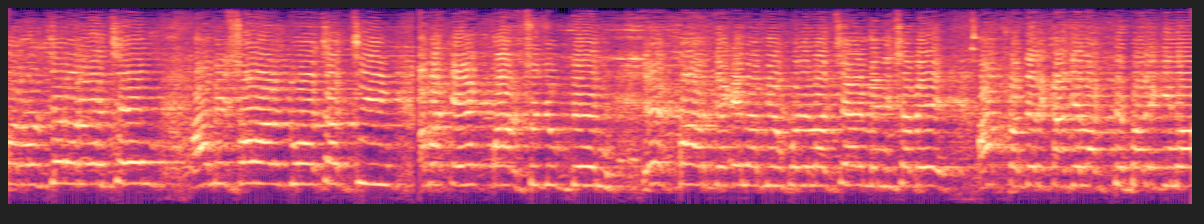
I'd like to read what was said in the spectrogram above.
মানুষ যারা রয়েছেন, আমি সবার দোয়া চাচ্ছি, আমাকে একবার সুযোগ দেন, একবার দেখেন আমি উপজেলা চেয়ারম্যান হিসাবে আপনাদের কাজে লাগতে পারে কিনা।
